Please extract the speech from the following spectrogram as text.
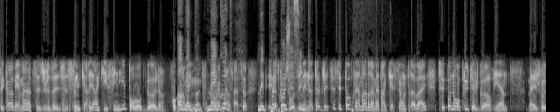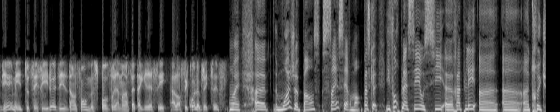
c'est carrément, je veux dire, c'est une carrière qui est finie pour l'autre gars, là. Faut quand ah, même, faut mais écoute, penser à ça. Mais pas juste mais notre objectif, c'est pas vraiment de remettre en question le travail, c'est pas non plus que le gars revienne. Ben, je veux bien, mais toutes ces filles-là disent, dans le fond, je me suis pas vraiment fait agresser. Alors, c'est quoi l'objectif? Ouais. Euh, moi, je pense sincèrement, parce que il faut replacer aussi, euh, rappeler un, un, un truc,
